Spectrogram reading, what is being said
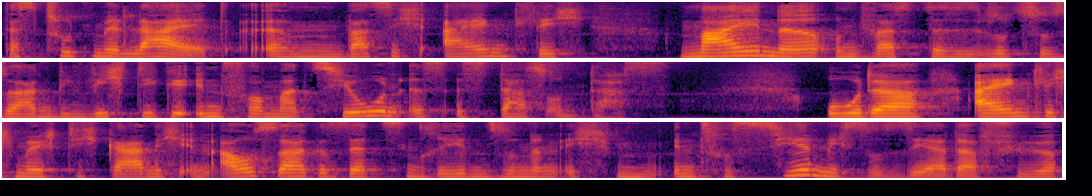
Das tut mir leid. Ähm, was ich eigentlich meine und was sozusagen die wichtige Information ist, ist das und das. Oder eigentlich möchte ich gar nicht in Aussagesätzen reden, sondern ich interessiere mich so sehr dafür,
